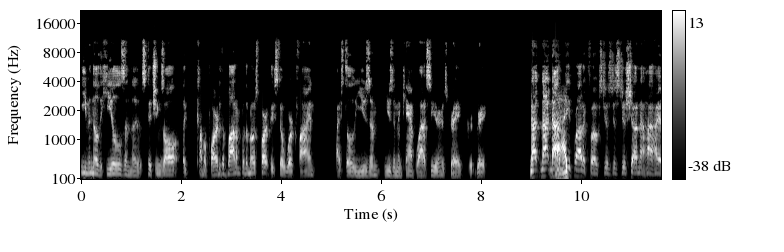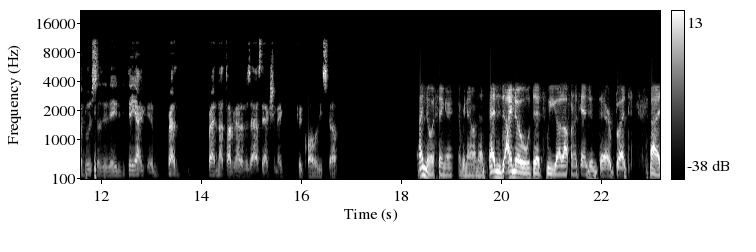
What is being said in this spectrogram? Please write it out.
even though the heels and the stitchings all like come apart at the bottom for the most part, they still work fine. I still use them. Use them in camp last year. It's great, great, great. Not not not a product, folks. Just just just shouting out Hay- Hayabusa. they they, they Brad Brad not talking out of his ass. They actually make good quality stuff. I know a thing every now and then, and I know that we got off on a tangent there, but uh,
